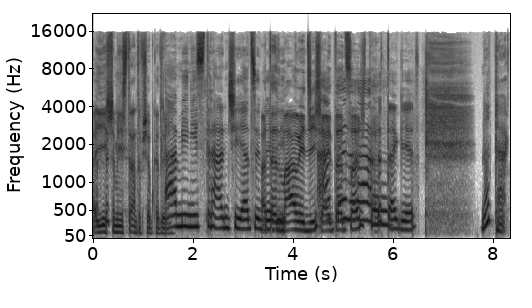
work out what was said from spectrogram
A jeszcze ministrantów się obgaduje. A ministranci jacy A byli. ten mały dzisiaj A to coś tam. Tak jest. No tak.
